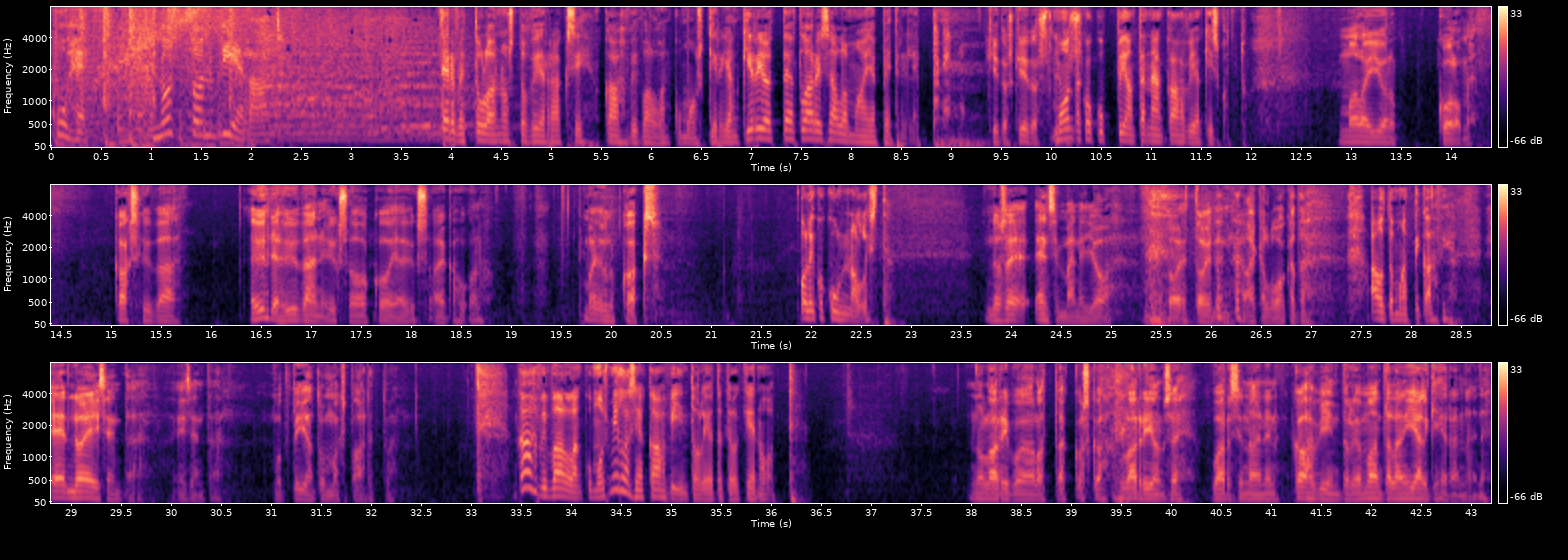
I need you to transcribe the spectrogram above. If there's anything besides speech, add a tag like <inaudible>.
Ylepuhe Noston vieraat. Tervetuloa Noston vieraaksi kahvivallankumouskirjan kirjoittajat Lari Salomaa ja Petri Leppänen. Kiitos, kiitos. kiitos. Montako kuppia on tänään kahvia kiskottu? Mä olen juonut kolme. Kaksi hyvää. Yhden hyvän, yksi ok ja yksi aika huono. Mä oon juonut kaksi. Oliko kunnollista? No se ensimmäinen joo, to, toinen <laughs> aika luokata. Automaattikahvia? E, no ei sentään, ei sentään, mutta liian tummaksi pahdettua. Kahvivallankumous, millaisia kahviintolijoita te oikein ootte? No Lari voi aloittaa, koska Lari on se varsinainen kahviintoli ja mä oon tällainen jälkiherännäinen.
